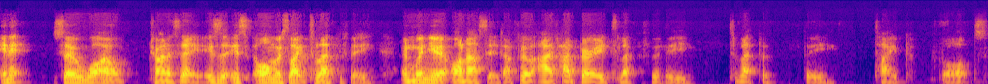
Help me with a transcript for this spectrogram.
in it. So what I'm trying to say is it's almost like telepathy, and when you're on acid, I feel like I've had very telepathy telepathy type thoughts.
